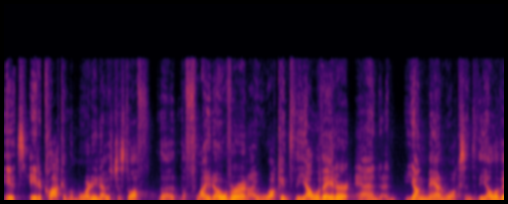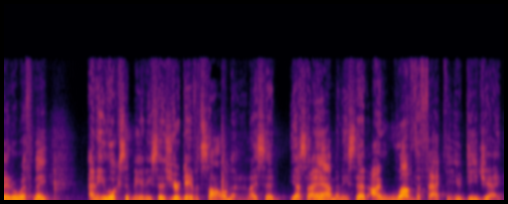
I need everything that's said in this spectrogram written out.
it's eight o'clock in the morning. I was just off the, the flight over and I walk into the elevator and a young man walks into the elevator with me. And he looks at me and he says, You're David Solomon. And I said, Yes, I am. And he said, I love the fact that you DJ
